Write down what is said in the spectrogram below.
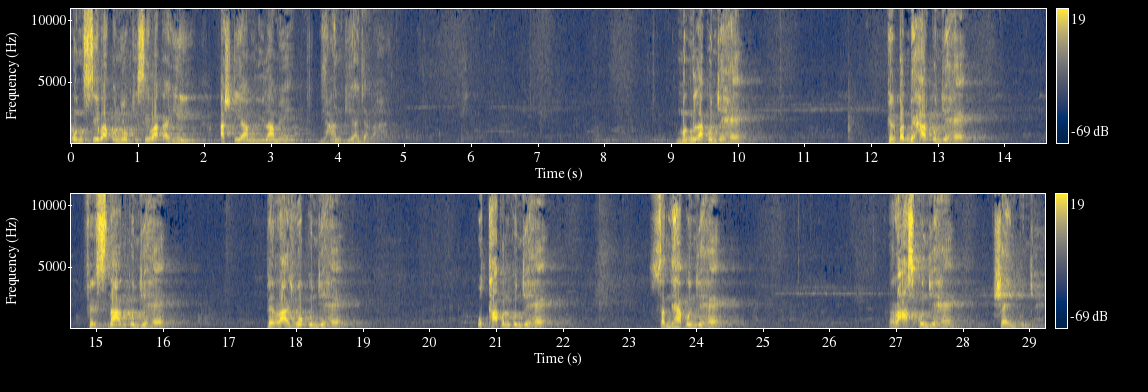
उन सेवा कुंजों की सेवा का ही अष्टयाम लीला में ध्यान किया जा रहा है। मंगला कुंज है, फिर वन विहार कुंज है, फिर स्नान कुंज है, फिर राजभोग कुंज है, उत्थापन कुंज है, संध्या कुंज है रास कुंज है शयन कुंज है।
